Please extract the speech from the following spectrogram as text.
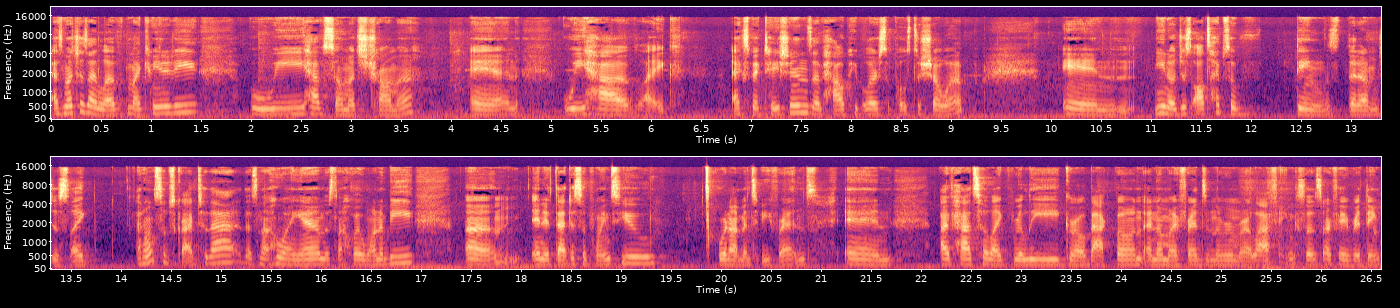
as much as I love my community, we have so much trauma and we have like expectations of how people are supposed to show up and you know just all types of things that i'm just like i don't subscribe to that that's not who i am that's not who i want to be um, and if that disappoints you we're not meant to be friends and I've had to like really grow a backbone. I know my friends in the room are laughing, so that's our favorite thing.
